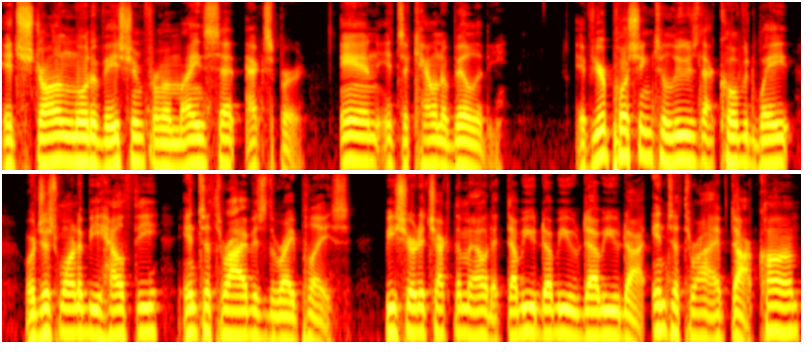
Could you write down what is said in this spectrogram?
It's strong motivation from a mindset expert, and it's accountability. If you're pushing to lose that COVID weight or just want to be healthy, Into Thrive is the right place. Be sure to check them out at www.intothrive.com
